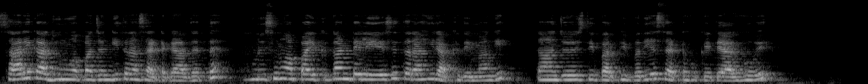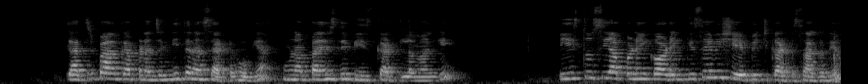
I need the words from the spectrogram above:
ਸਾਰੇ ਕਾਜੂ ਨੂੰ ਆਪਾਂ ਚੰਗੀ ਤਰ੍ਹਾਂ ਸੈੱਟ ਕਰ ਦਿੱਤਾ। ਹੁਣ ਇਸ ਨੂੰ ਆਪਾਂ 1 ਘੰਟੇ ਲਈ ਇਸੇ ਤਰ੍ਹਾਂ ਹੀ ਰੱਖ ਦੇਵਾਂਗੇ। ਤਾਂ ਜੋ ਇਸ ਦੀ ਬਰਫੀ ਵਧੀਆ ਸੈੱਟ ਹੋ ਕੇ ਤਿਆਰ ਹੋਵੇ। ਗਾਜਰ ਪਾਕ ਆਪਣਾ ਚੰਗੀ ਤਰ੍ਹਾਂ ਸੈੱਟ ਹੋ ਗਿਆ। ਹੁਣ ਆਪਾਂ ਇਸ ਦੇ ਪੀਸ ਕੱਟ ਲਵਾਂਗੇ। ਪੀਸ ਤੁਸੀਂ ਆਪਣੇ ਅਕੋਰਡਿੰਗ ਕਿਸੇ ਵੀ ਸ਼ੇਪ ਵਿੱਚ ਕੱਟ ਸਕਦੇ ਹੋ।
